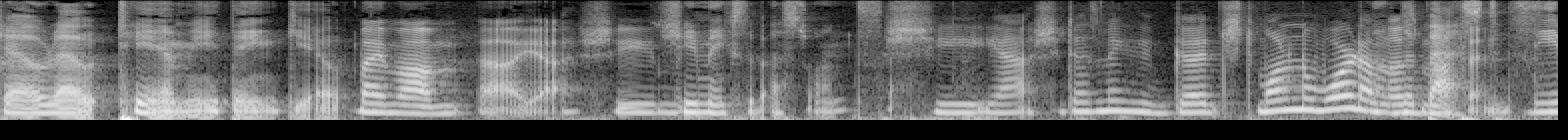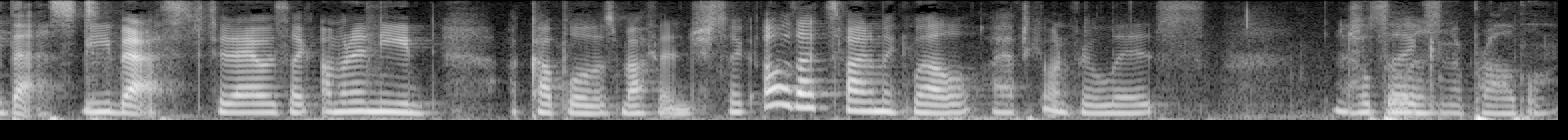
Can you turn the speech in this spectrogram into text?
Shout out Tammy, thank you. my mom. Uh, yeah, she, she, makes the best ones. She yeah, she does make a good. She won an award on Oh, those the muffins. best. The best. the best. Today I was like, I'm gonna need a couple of those muffins. She's like, Oh, that's fine. I'm like, Well, I have to get one for Liz. I She's hope it like, wasn't a problem.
